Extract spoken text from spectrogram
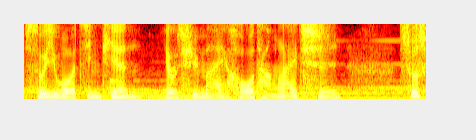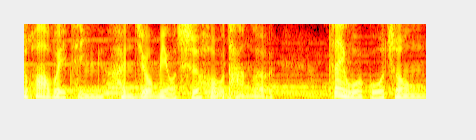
所以我今天有去买喉糖来吃。说实话，我已经很久没有吃喉糖了。在我国中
